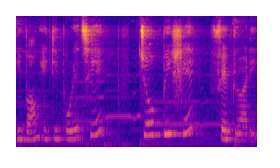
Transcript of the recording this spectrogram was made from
এবং এটি পড়েছে চব্বিশে ফেব্রুয়ারি।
